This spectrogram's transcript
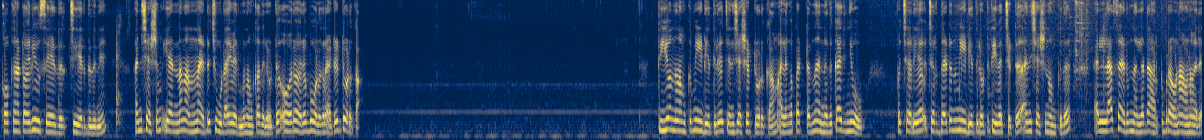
കോക്കനട്ട് ഓയിൽ യൂസ് ചെയ്ത് ചെയ്യരുത് ഇതിന്. അതിനുശേഷം ശേഷം എണ്ണ നന്നായിട്ട് ചൂടായി വരുമ്പോൾ നമുക്ക് അതിലോട്ട് ഓരോരോ ബോളുകളായിട്ട് ഇട്ട് കൊടുക്കാം. തീ ഒന്ന് നമുക്ക് മീഡിയത്തിൽ വെച്ചതിന് ശേഷം ഇട്ട് കൊടുക്കാം. അല്ലെങ്കിൽ പെട്ടെന്ന് തന്നെ അത് കരിഞ്ഞു പോകും അപ്പോൾ ചെറിയ ചെറുതായിട്ടൊന്ന് മീഡിയത്തിലോട്ട് തീ വെച്ചിട്ട് അതിന് ശേഷം നമുക്കിത് എല്ലാ സൈഡും നല്ല ഡാർക്ക് ബ്രൗൺ ആവണ വരെ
